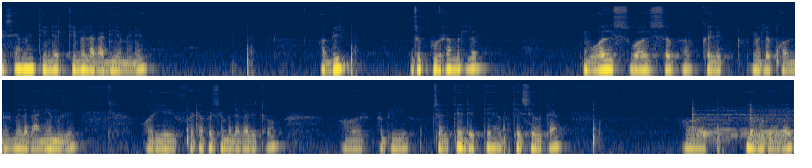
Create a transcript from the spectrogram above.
ऐसे हमें तीनों तीनों लगा दिए मैंने। अभी जो पूरा मतलब वॉल्स वॉल्स सब कलेक्ट मतलब कॉर्नर में लगाने हैं मुझे। और ये फटाफट से मैं लगा देता हूँ। और अभी चलते, देखते हैं अब कैसे होता है। और ये हो गया गैस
